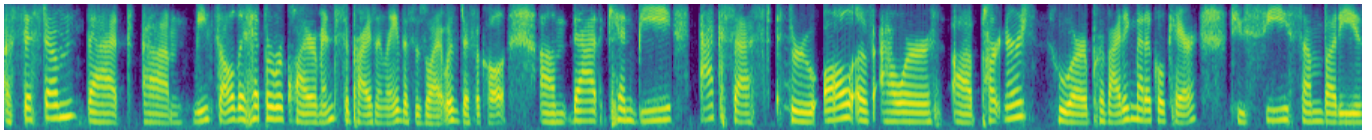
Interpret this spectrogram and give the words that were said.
a system that um, meets all the HIPAA requirements, surprisingly, this is why it was difficult, um, that can be accessed through all of our uh, partners who are providing medical care to see somebody's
